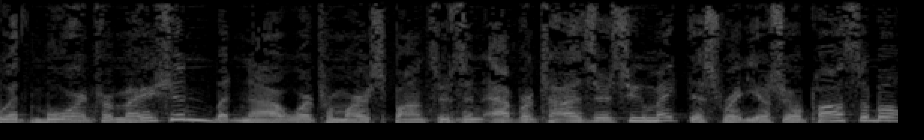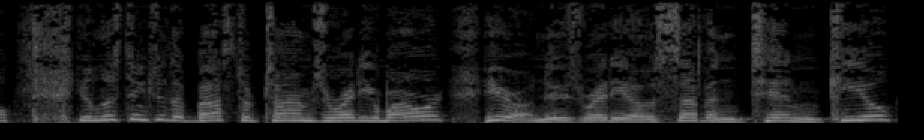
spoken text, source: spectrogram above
with more information, but now a word from our sponsors and advertisers who make this radio show possible. You're listening to the Best of Times Radio Hour here on News Radio 710 Keel,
